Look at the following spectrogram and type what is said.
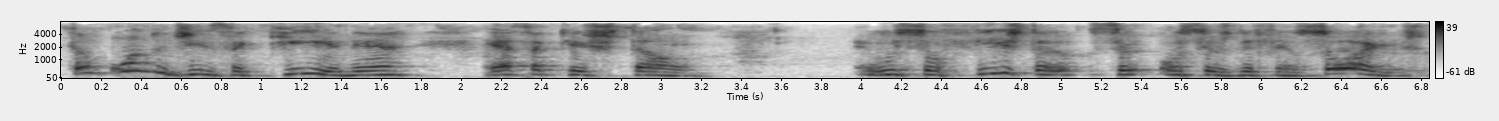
Então, quando diz aqui, né, essa questão, os sofistas ou seus defensores,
